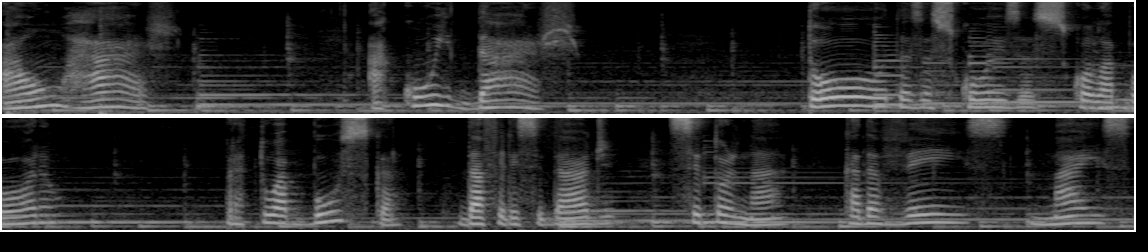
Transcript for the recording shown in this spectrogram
a honrar, a cuidar, todas as coisas colaboram para a tua busca da felicidade se tornar cada vez mais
